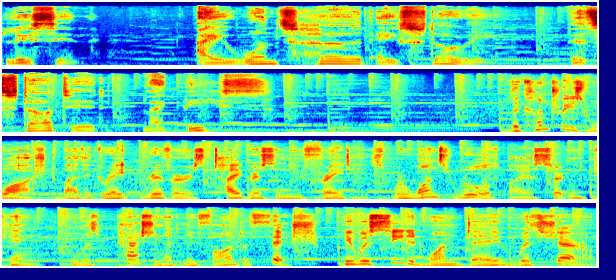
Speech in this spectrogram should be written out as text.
listen. I once heard a story that started like this. The countries washed by the great rivers Tigris and Euphrates were once ruled by a certain king who was passionately fond of fish. He was seated one day with Sharam,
